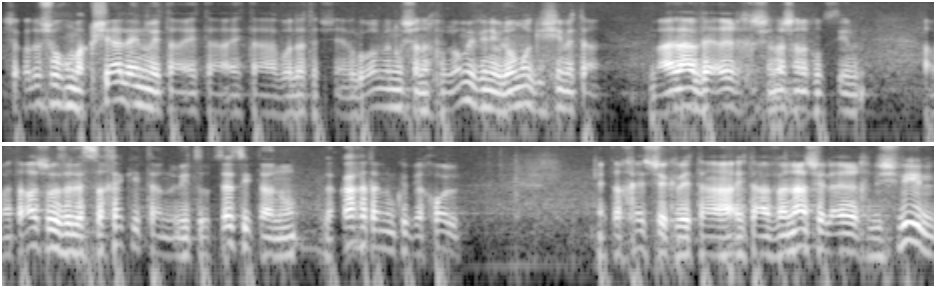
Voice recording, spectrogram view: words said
שהקדוש ברוך הוא מקשה עלינו את, את, את עבודת השם, וגורם לנו שאנחנו לא מבינים, לא מרגישים את המעלה והערך של מה שאנחנו עושים. המטרה שלו זה לשחק איתנו, להתרוצץ איתנו, לקחת לנו כביכול את החשק ואת את ההבנה של הערך בשביל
